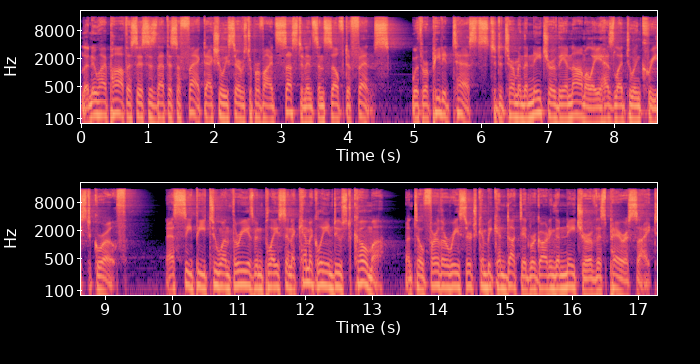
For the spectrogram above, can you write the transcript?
The new hypothesis is that this effect actually serves to provide sustenance and self-defense, with repeated tests to determine the nature of the anomaly has led to increased growth. SCP-213 has been placed in a chemically induced coma until further research can be conducted regarding the nature of this parasite.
